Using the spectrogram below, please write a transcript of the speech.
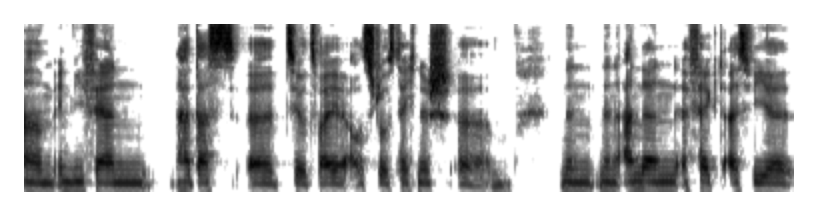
Ähm, inwiefern hat das äh, CO2-Ausstoß technisch ähm, einen, einen anderen Effekt, als wir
